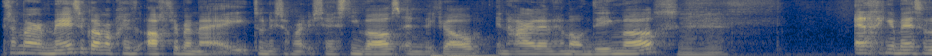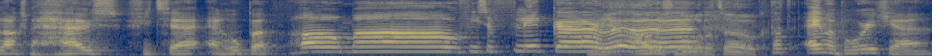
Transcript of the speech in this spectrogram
zeg maar, mensen kwamen op een gegeven moment achter bij mij toen ik zeg maar 16 was en weet je wel, in Haarlem helemaal een ding was. En gingen mensen langs mijn huis fietsen en roepen, homo, vieze flikker. En je eh." ouders horen dat ook. Dat en mijn broertje.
